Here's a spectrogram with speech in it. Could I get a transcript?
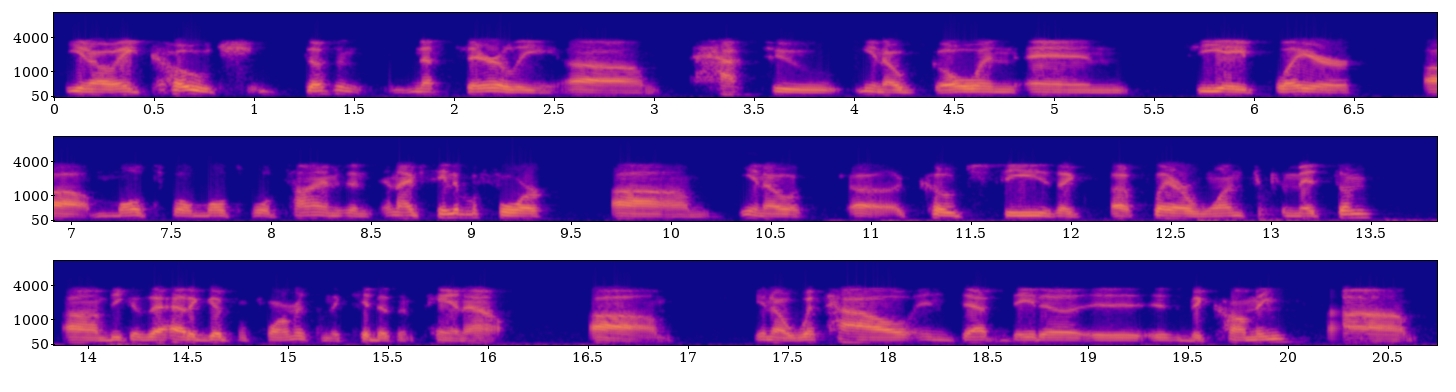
you know a coach doesn't necessarily um, have to you know go in and see a player uh, multiple multiple times, and, and I've seen it before. Um, you know, a coach sees a, a player once, commits them um, because they had a good performance, and the kid doesn't pan out. Um, you know, with how in-depth data is, is becoming, um,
